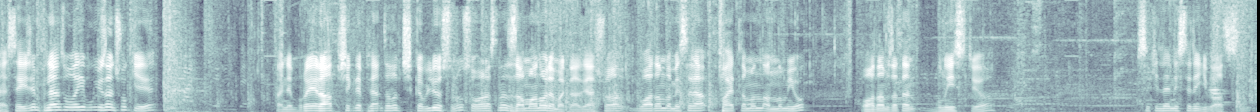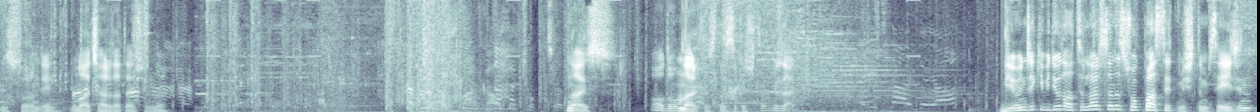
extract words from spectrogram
Yani Sage'in plant olayı bu yüzden çok iyi. Hani buraya rahat bir şekilde plant alıp çıkabiliyorsunuz. Sonrasında zaman oynamak lazım. Yani şu an bu adamda mesela fightlamanın anlamı yok. O adam zaten bunu istiyor. Skill'lerini istediği gibi atsın. Hiç sorun değil. Bunu açar zaten şimdi. Nice. O da onun arkasında sıkıştı. Güzel. Bir önceki videoda hatırlarsanız çok bahsetmiştim. Sage'in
